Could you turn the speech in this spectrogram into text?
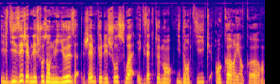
Il disait J'aime les choses ennuyeuses, j'aime que les choses soient exactement identiques encore et encore.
